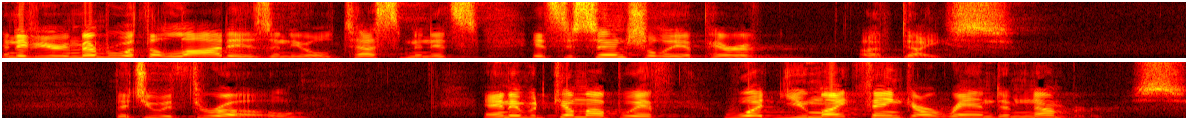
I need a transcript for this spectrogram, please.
And if you remember what the lot is in the Old Testament, it's, it's essentially a pair of, of dice that you would throw, and it would come up with what you might think are random numbers.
